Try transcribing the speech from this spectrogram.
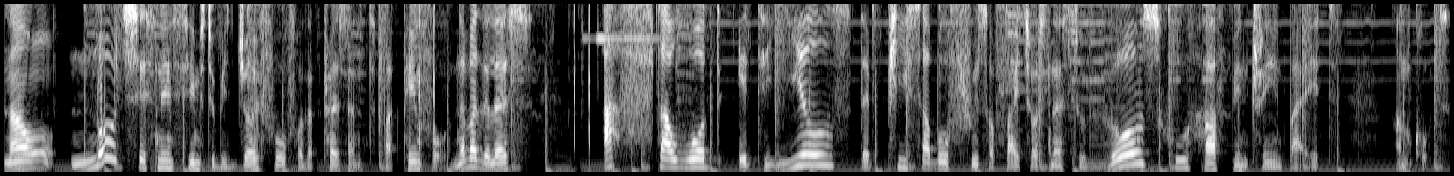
now, no chastening seems to be joyful for the present, but painful. Nevertheless, afterward it yields the peaceable fruits of righteousness to those who have been trained by it. Unquote.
